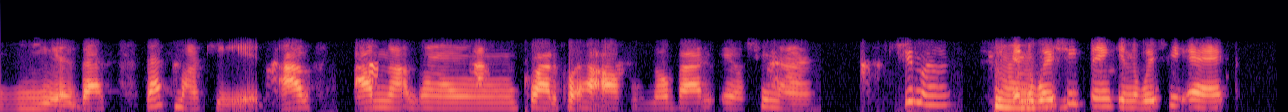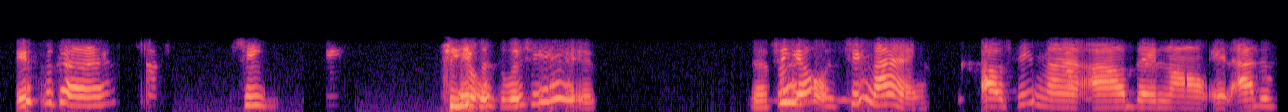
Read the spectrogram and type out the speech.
yeah, that's that's my kid. I I'm not gonna try to put her off with nobody else. She mine. She mine. Mm-hmm. And the way she think and the way she act, it's because she. She it's just the way she is. That's she right. yours. She mine. Oh, she mine all day long, and I just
